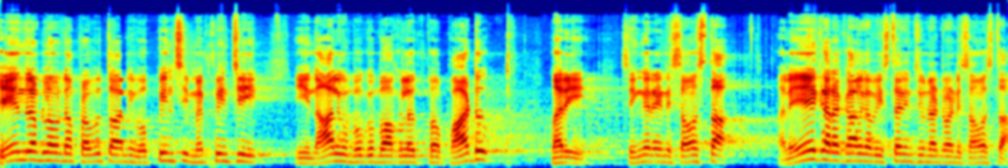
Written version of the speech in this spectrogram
కేంద్రంలో ఉన్న ప్రభుత్వాన్ని ఒప్పించి మెప్పించి ఈ నాలుగు బొగ్గు బాకులతో పాటు మరి సింగరేణి సంస్థ అనేక రకాలుగా విస్తరించి ఉన్నటువంటి సంస్థ.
